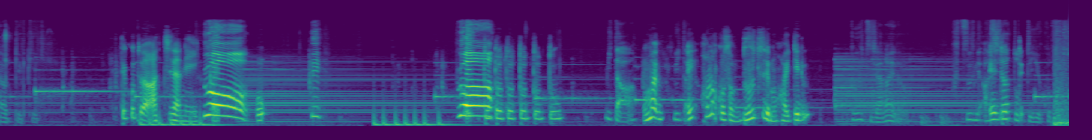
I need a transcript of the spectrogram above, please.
オッケーオッケーってことはあっちだね。ー。うわーおえ？うわーとととととと。見た？お前、見た？え、花子さんブーツでも履いてる？ブーツじゃないだろ。普通に足跡っていうことでしょ。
